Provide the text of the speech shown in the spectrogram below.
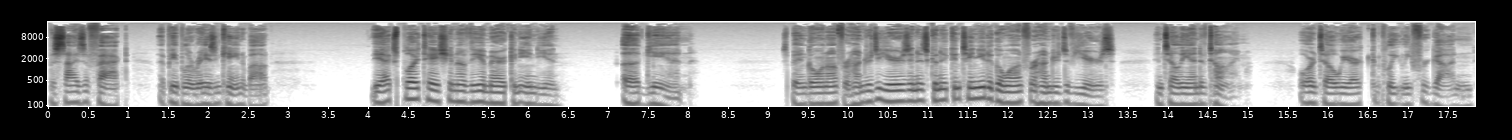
besides the fact that people are raising Cain about the exploitation of the American Indian again. It's been going on for hundreds of years, and it's going to continue to go on for hundreds of years until the end of time, or until we are completely forgotten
